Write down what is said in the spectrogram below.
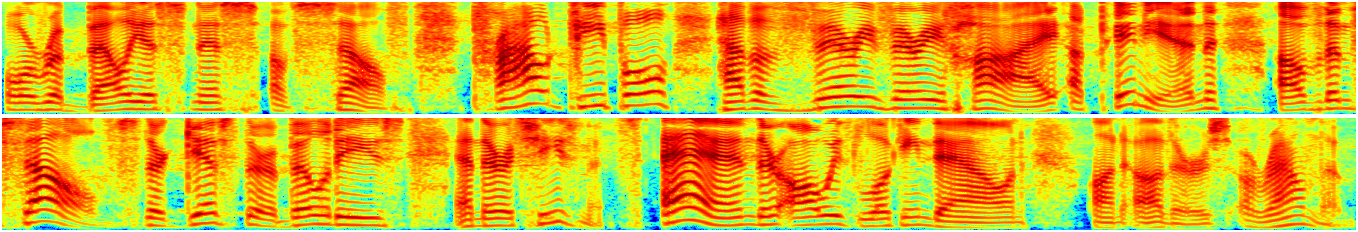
or rebelliousness of self. Proud people have a very, very high opinion of themselves, their gifts, their abilities, and their achievements. And they're always looking down on others around them.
